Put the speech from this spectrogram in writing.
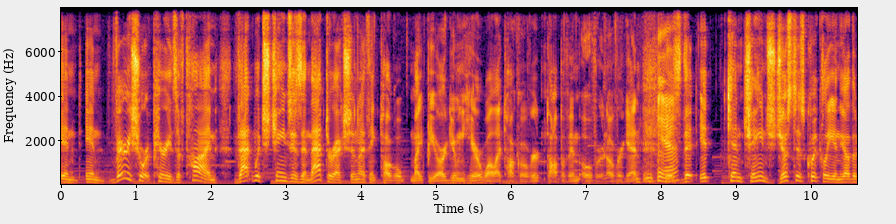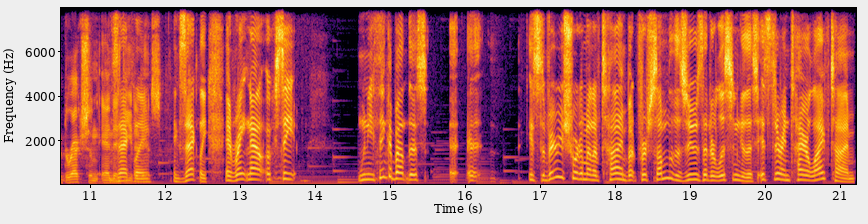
in in very short periods of time. That which changes in that direction, I think Toggle might be arguing here while I talk over top of him over and over again, Yeah. is that it can change just as quickly in the other direction, and exactly. indeed it is. Exactly. And right now, okay, see, when you think about this, uh, uh, it's a very short amount of time, but for some of the zoos that are listening to this, it's their entire lifetime.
